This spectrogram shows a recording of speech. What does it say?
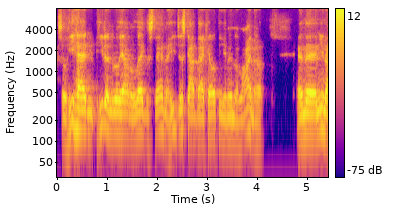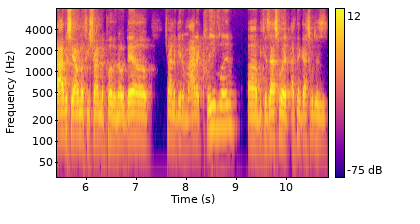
so he hadn't. He doesn't really have a leg to stand on. He just got back healthy and in the lineup. And then, you know, obviously, I don't know if he's trying to pull an Odell, trying to get him out of Cleveland, uh, because that's what I think that's what his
